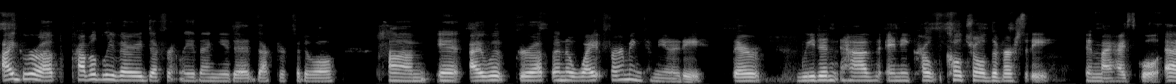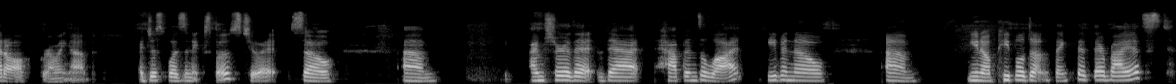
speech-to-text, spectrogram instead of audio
I grew up probably very differently than you did, Dr. Fadul. Um, it, I grew up in a white farming community. There, we didn't have any cultural diversity in my high school at all growing up. I just wasn't exposed to it. So, um, I'm sure that that happens a lot, even though, um, you know, people don't think that they're biased.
